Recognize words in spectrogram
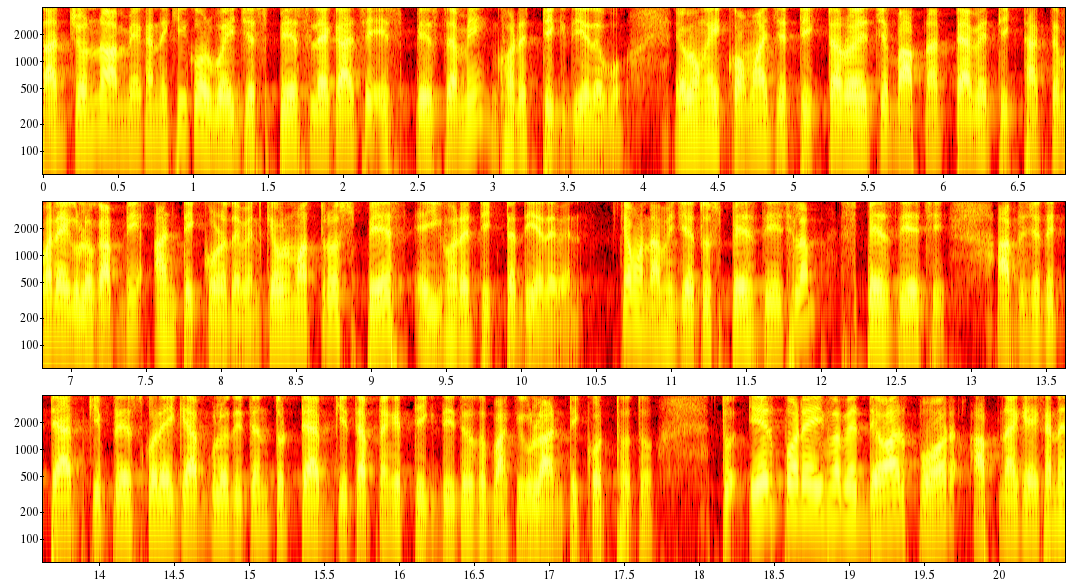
তার জন্য আমি এখানে কি করব, এই যে স্পেস লেখা আছে, এই স্পেসে আমি ঘরের টিক দিয়ে দেবো। এবং এই কমায় যে টিকটা রয়েছে বা আপনার ট্যাবে টিক থাকতে পারে, এগুলোকে আপনি আনটিক করে দেবেন। কেবলমাত্র স্পেস এই ঘরে টিকটা দিয়ে দেবেন। কেমন? আমি যেহেতু স্পেস দিয়েছিলাম স্পেস দিয়েছি। আপনি যদি ট্যাব কি প্রেস করে এই গ্যাপগুলো দিতেন, তো ট্যাব কিতে আপনাকে টিক দিতে হতো, বাকিগুলো আনটিক করতে হতো। তো এরপরে এইভাবে দেওয়ার পর আপনাকে এখানে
